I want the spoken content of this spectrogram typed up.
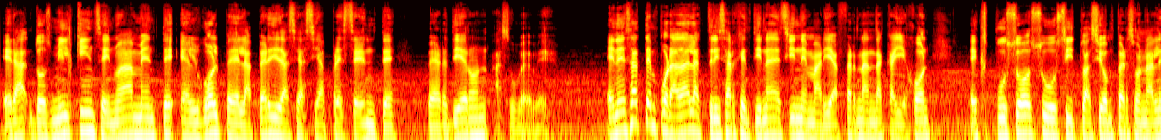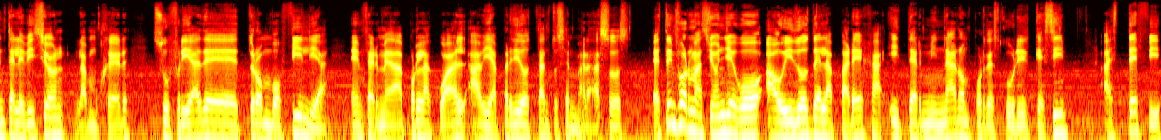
era 2015 y nuevamente el golpe de la pérdida se hacía presente. Perdieron a su bebé. En esa temporada, la actriz argentina de cine María Fernanda Callejón expuso su situación personal en televisión. La mujer sufría de trombofilia, enfermedad por la cual había perdido tantos embarazos. Esta información llegó a oídos de la pareja y terminaron por descubrir que sí, a Steffi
